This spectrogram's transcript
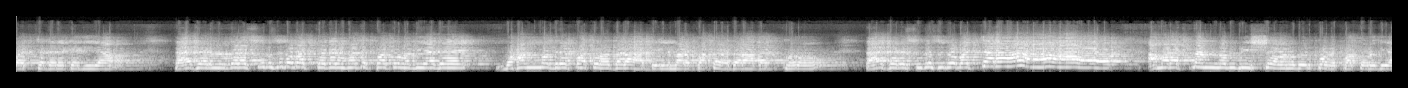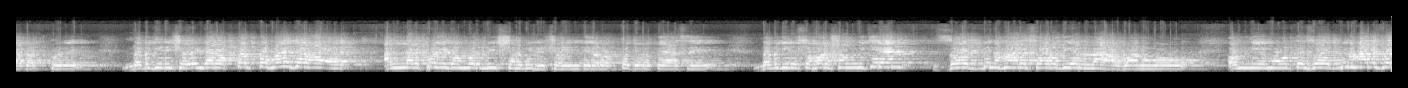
বাচ্চাদেরকে দিয়া তাইফের লোকেরা ছোট ছোট বাচ্চাদের হাতে পাথর দিয়া দেয়। মোহাম্মদ রে পাথর দ্বারা, দিলমার পাথর দ্বারা আঘাত করো। তাইফের ছোট ছোট বাচ্চারা, আমার আপনার নবী বিশ্ব নবীর পরে পাথর দিয়ে আঘাত করে। নবীজির শরীরটা রক্তাক্ত হয়ে যায়। আল্লাহর পয়গম্বর বিশ্ব নবীর শরীর থেকে রক্ত জড়তে আছে নবীজির সফর সঙ্গী ছিলেন জয়েদ বিন হারেসা রাদিয়াল্লাহু আনহু। অমনি মুহূর্তে জয়েদ বিন হারেসা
